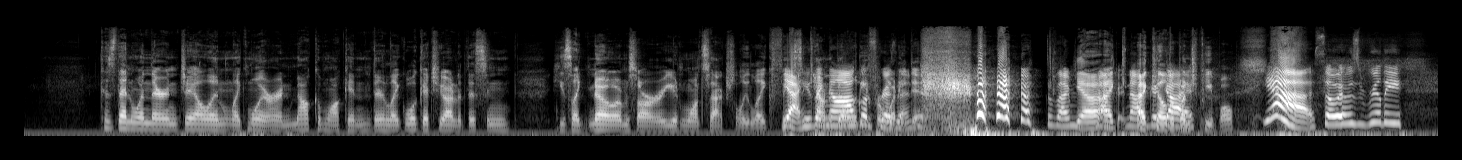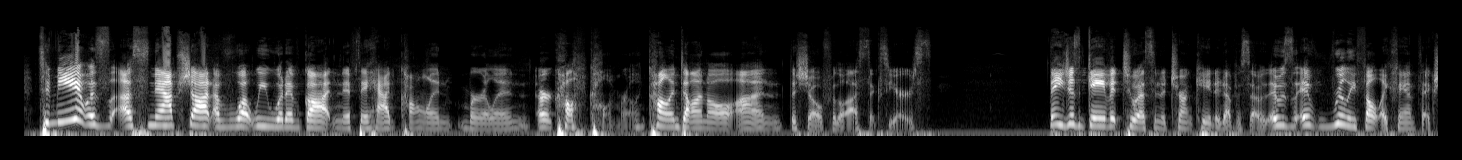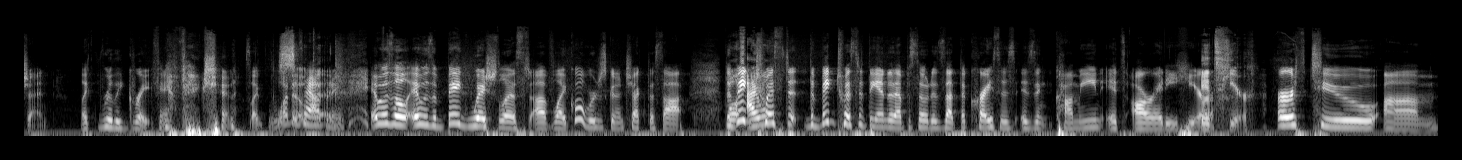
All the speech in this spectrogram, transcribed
Because then when they're in jail and like Moira and Malcolm walk in, they're like, "We'll get you out of this," and he's like, "No, I'm sorry," and wants to actually like face Yeah, he's like, no, I'll go accountability to for what he prison. did. Because I'm Yeah, not, I, not I a good killed guy. a bunch of people. Yeah, so it was really, to me, it was a snapshot of what we would have gotten if they had Colin Merlyn or Colin, Colin Merlyn, Colin Donnell on the show for the last six years. They just gave it to us in a truncated episode. It was, it really felt like fan fiction, like really great fan fiction. It's like, what is So good. happening? It was a, it was a big wish list of like, oh, we're just gonna check this off. The Well, big I w- twist, at, the big twist at the end of the episode is that the crisis isn't coming; it's already here. It's here. Earth 2 um,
